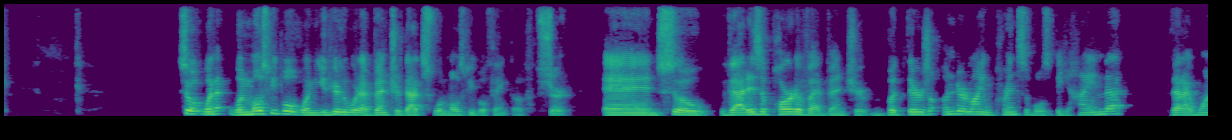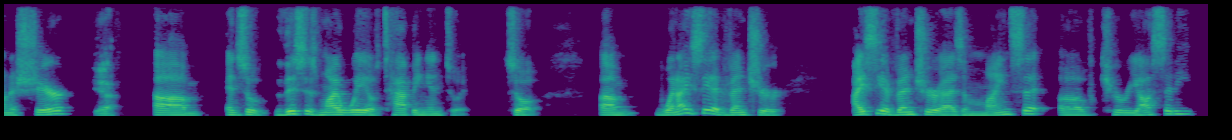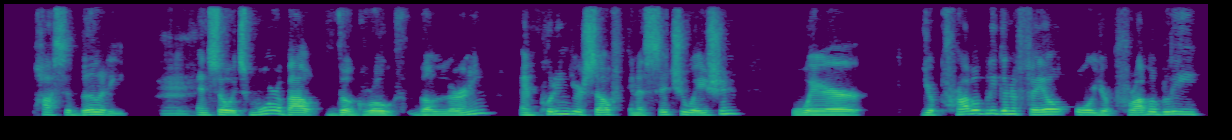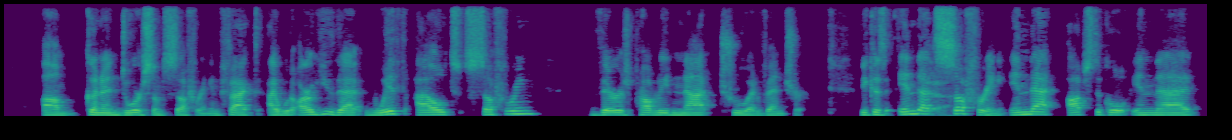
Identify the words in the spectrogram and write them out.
So when when most people when you hear the word adventure, that's what most people think of. Sure and so that is a part of adventure but there's underlying principles behind that that i want to share. Yeah. Um and so this is my way of tapping into it. So um when i say adventure i see adventure as a mindset of curiosity possibility. Mm. and so it's more about the growth the learning and putting yourself in a situation where you're probably going to fail or you're probably um, going to endure some suffering. In fact, I would argue that without suffering, there is probably not true adventure. Because in that yeah. suffering, in that obstacle, in that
